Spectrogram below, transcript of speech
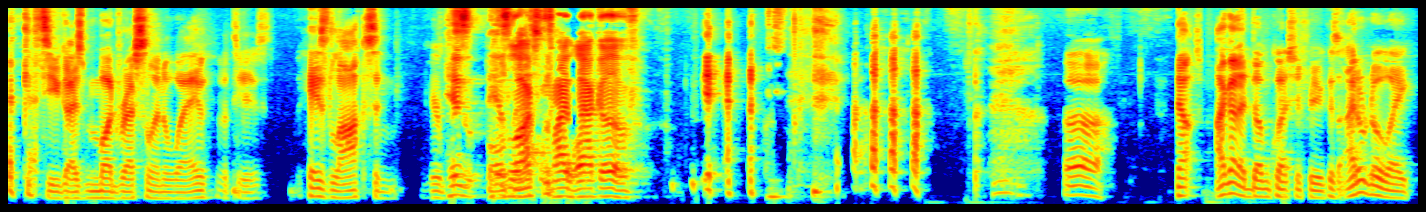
I can see you guys mud wrestling away with his his locks and your His his baldness. locks, my lack of. Yeah. Uh, Now, I got a dumb question for you because I don't know like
